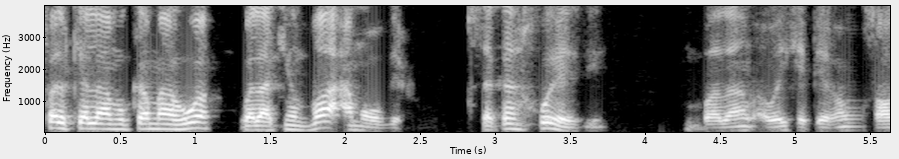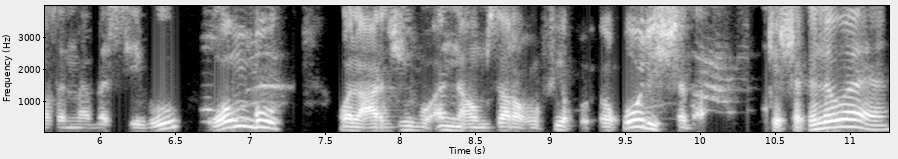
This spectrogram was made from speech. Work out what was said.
فالكلام كما هو ولكن ضاع موضع. قسەکە خۆیەتی بەڵام ئەوەی کە مەبەستی بوو وم بوو والعجيب أنهم زرعوا في عقول الشباب. كشكل هو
